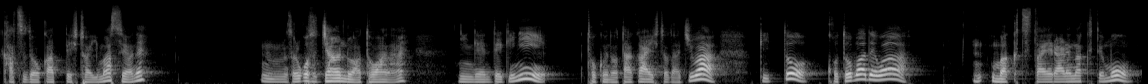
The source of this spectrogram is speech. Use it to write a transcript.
活動家って人はいますよね。うん、それこそジャンルは問わない人間的に徳の高い人たちはきっと言葉ではうまく伝えられなくても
